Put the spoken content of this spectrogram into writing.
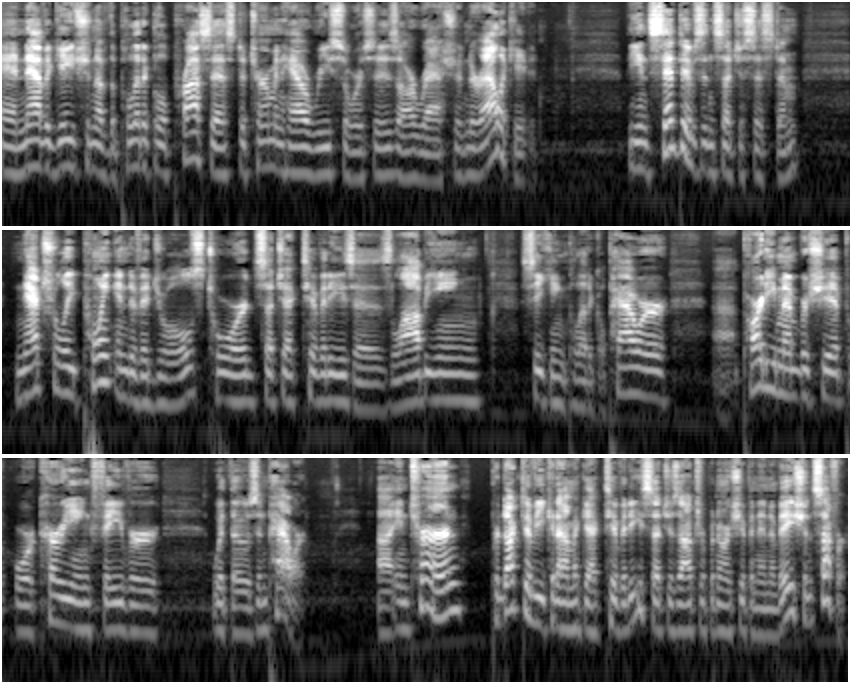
and navigation of the political process determine how resources are rationed or allocated. The incentives in such a system naturally point individuals toward such activities as lobbying, seeking political power, uh, party membership, or currying favor with those in power. Uh, in turn, productive economic activities such as entrepreneurship and innovation suffer.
